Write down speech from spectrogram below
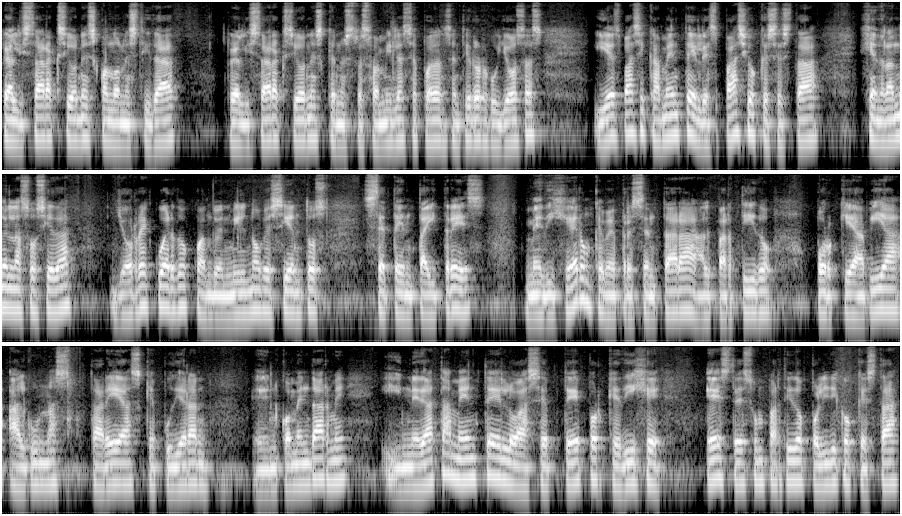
realizar acciones con honestidad, realizar acciones que nuestras familias se puedan sentir orgullosas y es básicamente el espacio que se está generando en la sociedad. Yo recuerdo cuando en 1973 me dijeron que me presentara al partido porque había algunas tareas que pudieran encomendarme Inmediatamente lo acepté porque dije, este es un partido político que está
